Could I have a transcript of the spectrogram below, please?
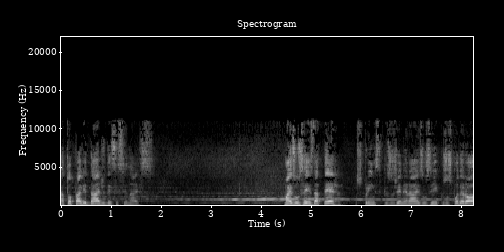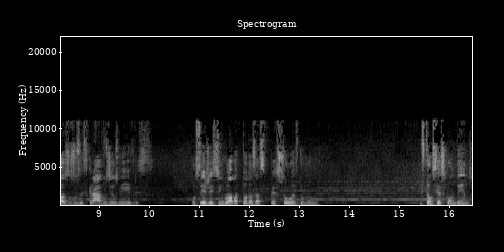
a totalidade desses sinais. Mas os reis da terra, os príncipes, os generais, os ricos, os poderosos, os escravos e os livres, ou seja, isso engloba todas as pessoas do mundo, estão se escondendo.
